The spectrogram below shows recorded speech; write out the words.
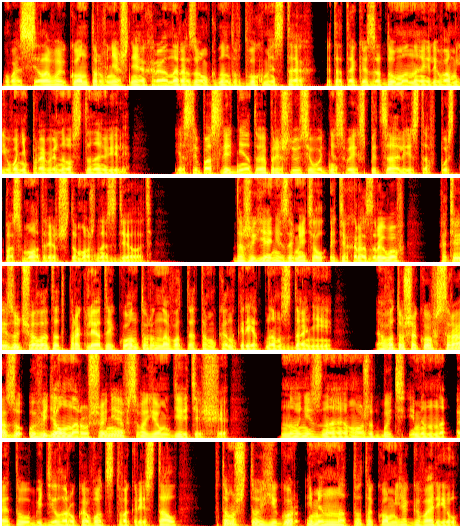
«У вас силовой контур внешней охраны разомкнут в двух местах. Это так и задумано, или вам его неправильно установили?» Если последнее, то я пришлю сегодня своих специалистов, пусть посмотрят, что можно сделать. Даже я не заметил этих разрывов, хотя изучал этот проклятый контур на вот этом конкретном здании. А вот Ушаков сразу увидел нарушение в своем детище. Ну, не знаю, может быть, именно это убедило руководство «Кристалл» в том, что Егор именно то, о ком я говорил.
